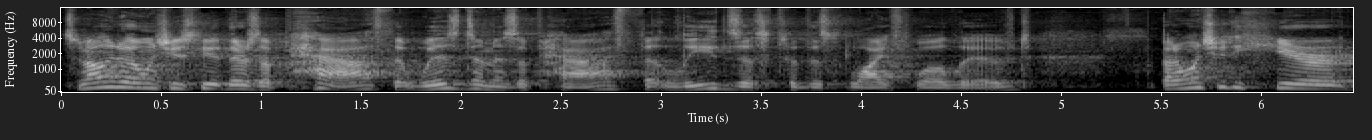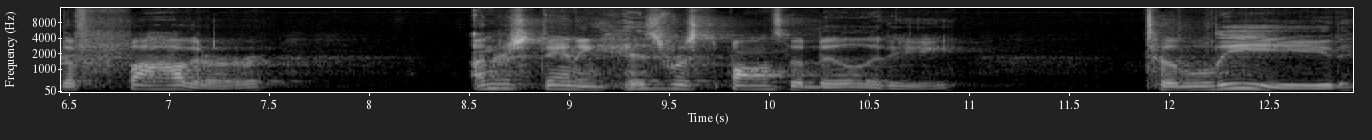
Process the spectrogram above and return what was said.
So not only do I want you to see that there's a path, that wisdom is a path that leads us to this life well lived, but I want you to hear the Father understanding his responsibility to lead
